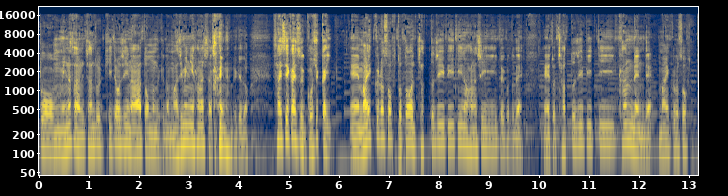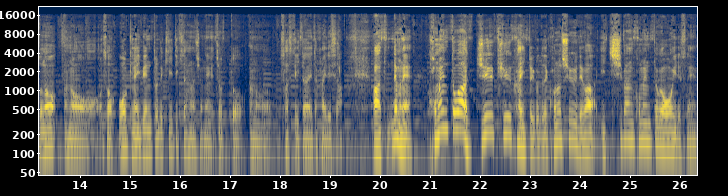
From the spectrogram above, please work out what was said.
と皆さんちゃんと聞いてほしいなと思うんだけど、真面目に話した回なんだけど、再生回数50回、えー、マイクロソフトとチャット GPT の話ということで、えっ、ー、と、チャット GPT 関連でマイクロソフトの、あのー、そう、大きなイベントで聞いてきた話をね、ちょっと、あのさせていただいた回でした。あ、でもね、コメントは19回ということでこの週では一番コメントが多いですね。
